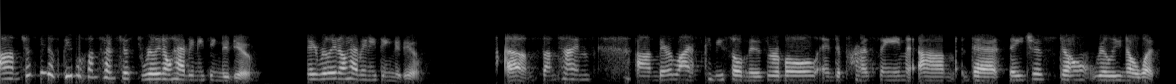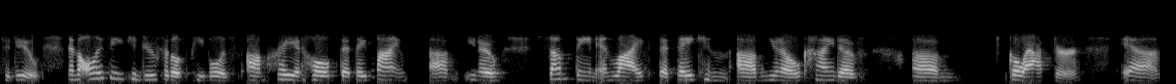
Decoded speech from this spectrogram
Um, just because people sometimes just really don't have anything to do. They really don't have anything to do. Um, sometimes um, their lives can be so miserable and depressing um, that they just don't really know what to do. And the only thing you can do for those people is um, pray and hope that they find, um, you know, something in life that they can, um, you know, kind of um, go after, um,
